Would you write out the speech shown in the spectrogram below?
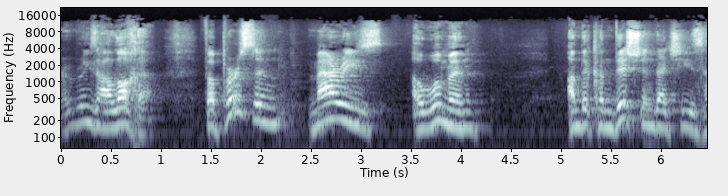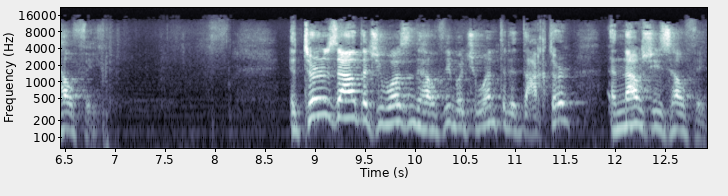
it brings halacha. If a person marries a woman on the condition that she's healthy, it turns out that she wasn't healthy, but she went to the doctor and now she's healthy.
